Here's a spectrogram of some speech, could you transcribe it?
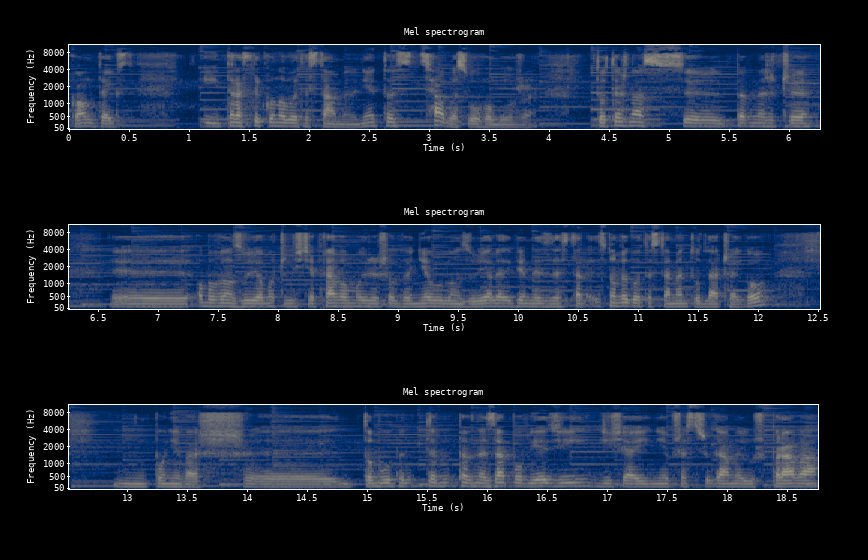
kontekst i teraz tylko Nowy Testament, nie? To jest całe Słowo Boże. To też nas y, pewne rzeczy y, obowiązują. Oczywiście prawo mojżeszowe nie obowiązuje, ale wiemy z Nowego Testamentu dlaczego. Mm, ponieważ e, to były pewne zapowiedzi. Dzisiaj nie przestrzegamy już prawa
